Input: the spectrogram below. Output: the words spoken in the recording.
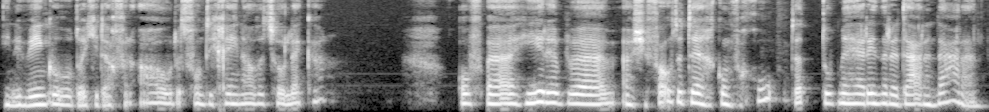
in de winkel dat je dacht van, oh, dat vond diegene altijd zo lekker. Of uh, hier hebben we, als je foto tegenkomt van, goh, dat doet me herinneren daar en daaraan.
